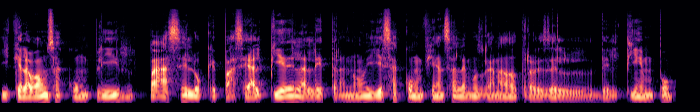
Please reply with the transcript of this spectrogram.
y que la vamos a cumplir, pase lo que pase, al pie de la letra, ¿no? Y esa confianza la hemos ganado a través del, tiempo.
